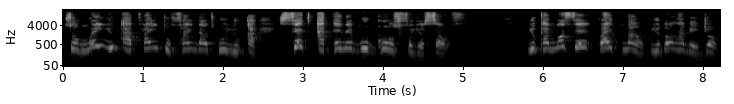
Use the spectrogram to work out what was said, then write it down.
So when you are trying to find out who you are, set attainable goals for yourself. You cannot say right now you don't have a job,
